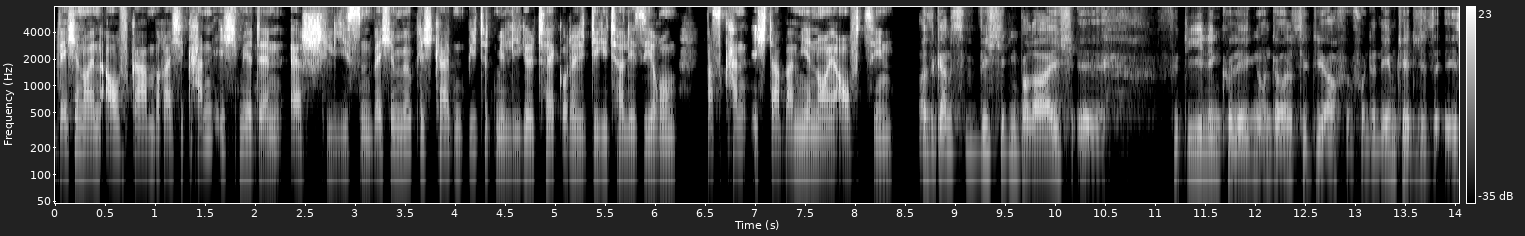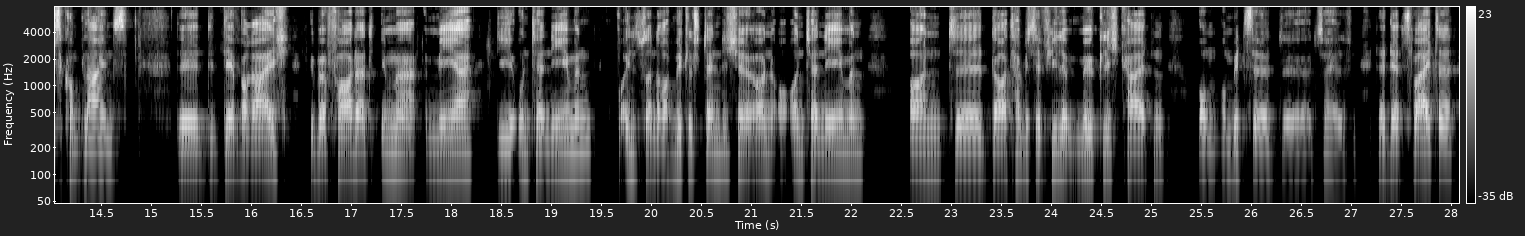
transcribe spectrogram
welche neuen Aufgabenbereiche kann ich mir denn erschließen? Welche Möglichkeiten bietet mir Legal Tech oder die Digitalisierung? Was kann ich da bei mir neu aufziehen? Also ganz wichtigen Bereich äh, für diejenigen Kollegen unter uns, die, die auch für, Unternehmen tätig sind, ist Compliance. Der, der Bereich überfordert immer mehr die Unternehmen insbesondere auch mittelständische Unternehmen. Und äh, dort habe ich sehr viele Möglichkeiten, um, um mitzuhelfen. Der, der zweite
